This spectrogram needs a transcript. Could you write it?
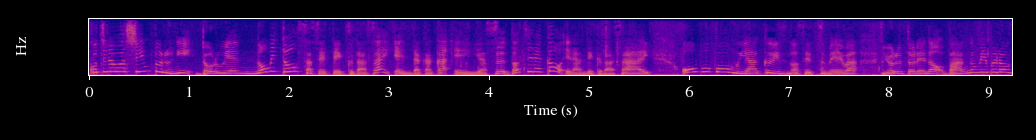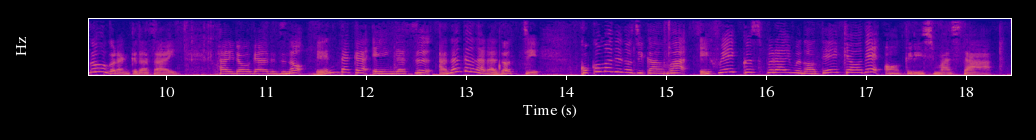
こちらはシンプルにドル円のみとさせてください。円高か円安、どちらかを選んでください。応募フォームやクイズの説明は、夜トレの番組ブログをご覧ください。ハイローガールズの円高円安、あなたならどっちここまでの時間は FX プライムの提供でお送りしました。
